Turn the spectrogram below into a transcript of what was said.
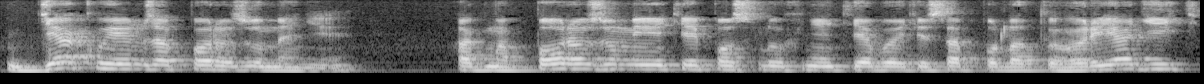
Ďakujem za porozumenie. Ak ma porozumiete, posluchnete a budete sa podľa toho riadiť,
